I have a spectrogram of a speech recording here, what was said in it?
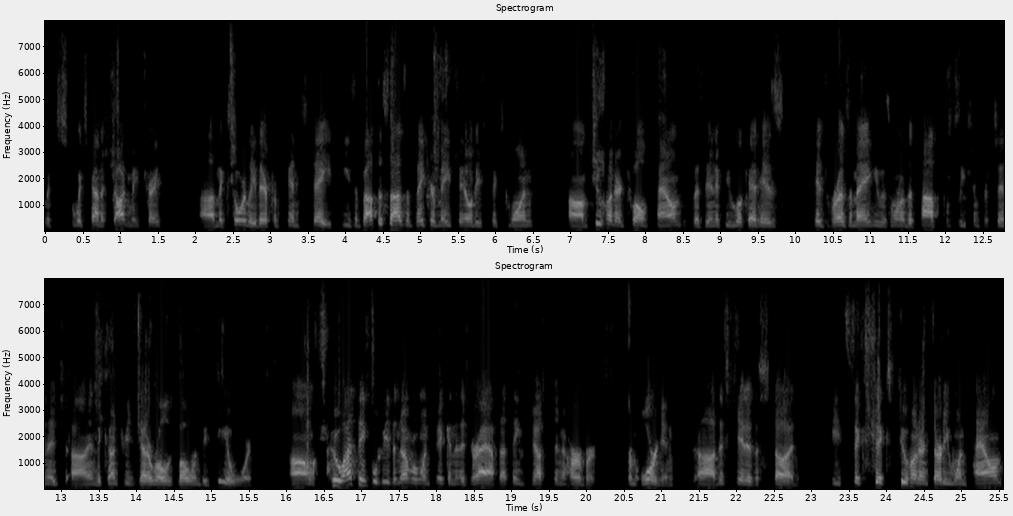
which which kind of shocked me. Trey uh, McSorley there from Penn State. He's about the size of Baker Mayfield. He's 6'1", um, 212 pounds. But then if you look at his his resume, he was one of the top completion percentage uh, in the country. He's got a Rose Bowl MVP award. Um, who I think will be the number one pick in the draft. I think Justin Herbert from Oregon. Uh, this kid is a stud. He's 6'6", 231 pounds,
